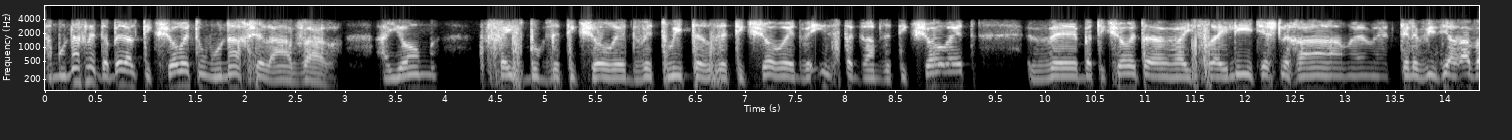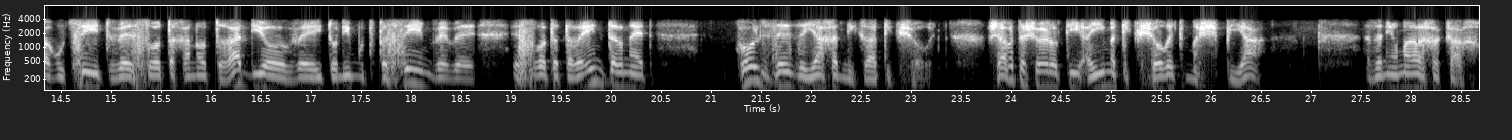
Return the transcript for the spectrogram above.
המונח לדבר על תקשורת הוא מונח של העבר. היום פייסבוק זה תקשורת, וטוויטר זה תקשורת, ואינסטגרם זה תקשורת, ובתקשורת הישראלית יש לך אה, טלוויזיה רב-ערוצית ועשרות תחנות רדיו ועיתונים מודפסים ועשרות אתרי אינטרנט. כל זה זה יחד נקרא תקשורת. עכשיו אתה שואל אותי, האם התקשורת משפיעה? אז אני אומר לך כך,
